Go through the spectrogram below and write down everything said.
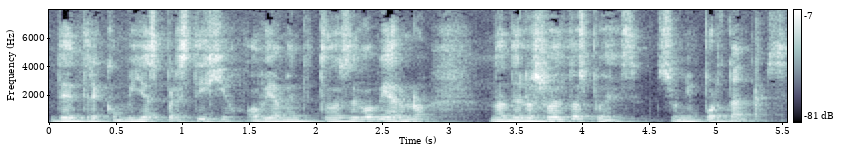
de entre comillas prestigio, obviamente todos de gobierno, donde los sueldos pues son importantes.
